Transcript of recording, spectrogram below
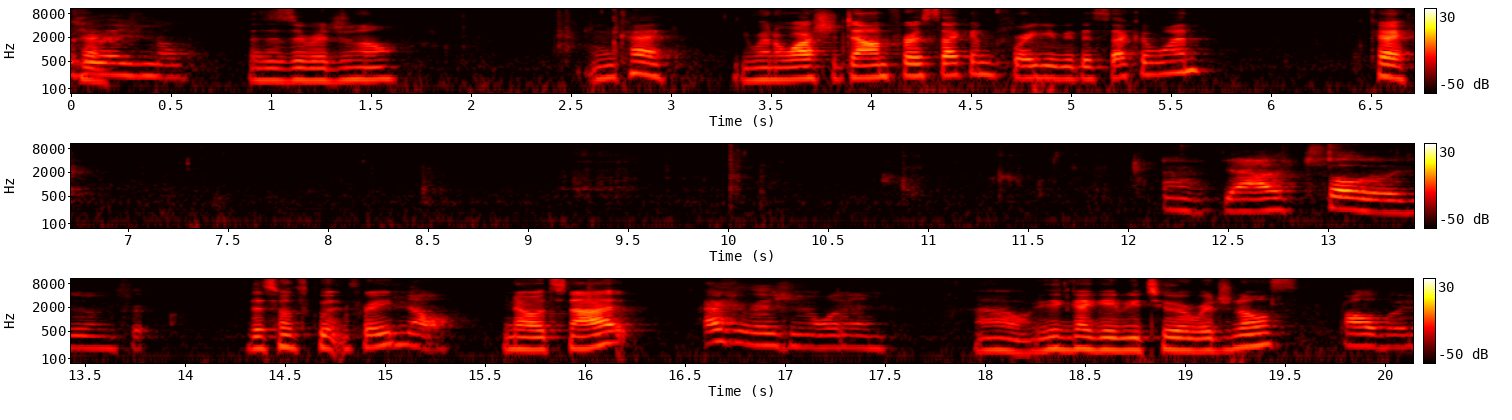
Okay. original. This is original. Okay. You want to wash it down for a second before I give you the second one? Okay. Mm, yeah, it's totally gluten free. This one's gluten free? No, No, it's not? that's original again. Oh, you think I gave you two originals? Probably.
